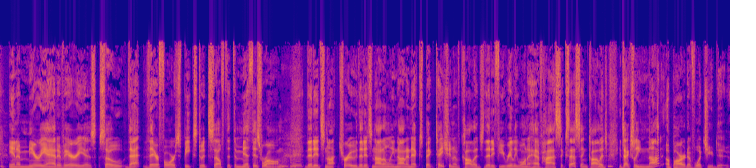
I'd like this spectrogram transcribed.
in a myriad of areas. So that therefore speaks to itself that the myth is wrong, that it's not true, that it's not only not an expectation of college, that if you really want to have high success in college, it's actually not a part of what you do.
